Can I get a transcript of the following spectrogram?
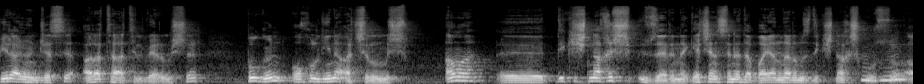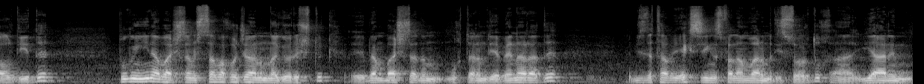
Bir ay öncesi ara tatil vermişler. Bugün okul yine açılmış. Ama e, dikiş nakış üzerine. Geçen sene de bayanlarımız dikiş nakış kursu aldıydı. Bugün yine başlamış. Sabah hoca hanımla görüştük. E, ben başladım muhtarım diye beni aradı. Biz de tabii eksiğiniz falan var mı diye sorduk. Ha, yarın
